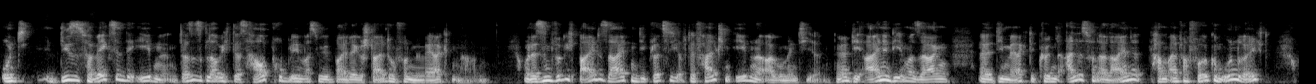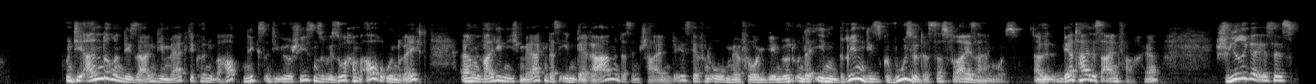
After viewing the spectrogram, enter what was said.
Und dieses Verwechseln der Ebenen, das ist, glaube ich, das Hauptproblem, was wir bei der Gestaltung von Märkten haben. Und das sind wirklich beide Seiten, die plötzlich auf der falschen Ebene argumentieren. Die einen, die immer sagen, äh, die Märkte können alles von alleine, haben einfach vollkommen Unrecht. Und die anderen, die sagen, die Märkte können überhaupt nichts und die überschießen sowieso, haben auch Unrecht, ähm, weil die nicht merken, dass eben der Rahmen das Entscheidende ist, der von oben hervorgegeben wird und da innen drin dieses Gewusel, dass das frei sein muss. Also der Teil ist einfach. Ja. Schwieriger ist es,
